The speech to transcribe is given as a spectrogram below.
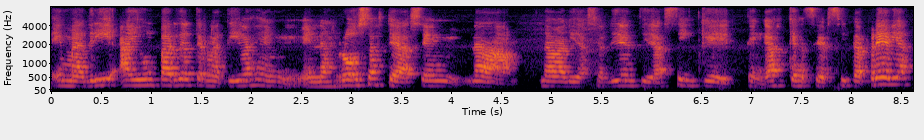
en Madrid hay un par de alternativas, en, Las Rosas te hacen la, la, validación de identidad sin que tengas que hacer cita previa.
